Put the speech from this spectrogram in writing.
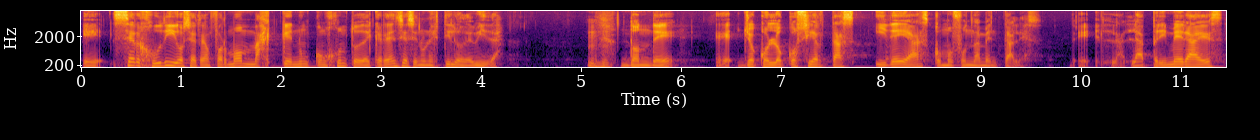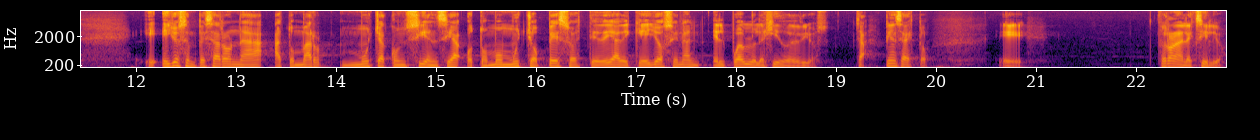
eh, ser judío se transformó más que en un conjunto de creencias, en un estilo de vida, donde eh, yo coloco ciertas ideas como fundamentales. Eh, la, la primera es, ellos empezaron a, a tomar mucha conciencia o tomó mucho peso esta idea de que ellos eran el pueblo elegido de Dios. O sea, piensa esto, eh, fueron al exilio.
